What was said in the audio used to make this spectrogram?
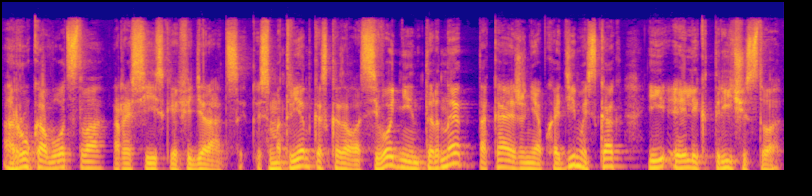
руководство Российской Федерации. То есть Матвиенко сказала, сегодня интернет такая же необходимость, как и электричество.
